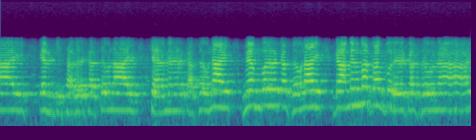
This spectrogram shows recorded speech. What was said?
নাই, এমপি সাহেবের কাছেও নাই, চেয়ারম্যানের কাছেও নাই, মেম্বারের কাছেও নাই, গ্রামের মাতাব্বরের কাছেও নাই।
